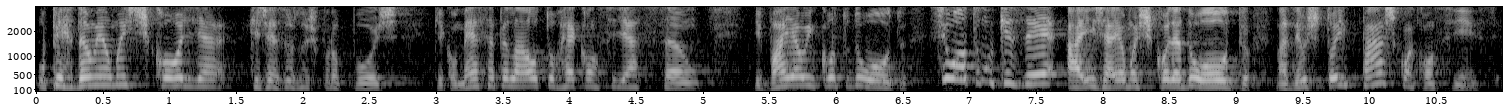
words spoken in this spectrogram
o perdão é uma escolha que Jesus nos propôs, que começa pela autorreconciliação e vai ao encontro do outro. Se o outro não quiser, aí já é uma escolha do outro, mas eu estou em paz com a consciência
